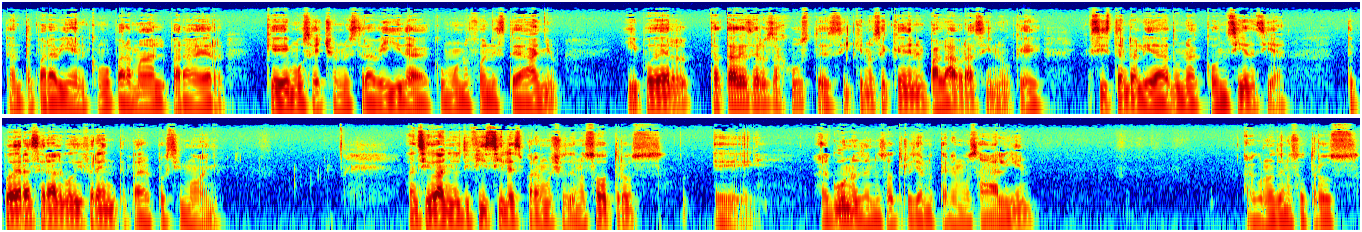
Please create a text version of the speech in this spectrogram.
tanto para bien como para mal, para ver qué hemos hecho en nuestra vida, cómo nos fue en este año y poder tratar de hacer los ajustes y que no se queden en palabras, sino que exista en realidad una conciencia de poder hacer algo diferente para el próximo año. Han sido años difíciles para muchos de nosotros. Eh, algunos de nosotros ya no tenemos a alguien. Algunos de nosotros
